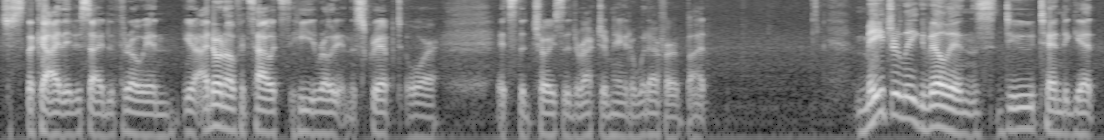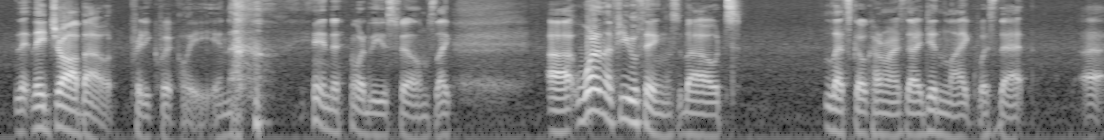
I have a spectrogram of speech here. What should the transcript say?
just the guy they decided to throw in. You know, I don't know if it's how it's he wrote it in the script or it's the choice the director made or whatever, but major league villains do tend to get they, they job out pretty quickly in in one of these films. Like uh, one of the few things about Let's Go Kamen that I didn't like was that uh,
